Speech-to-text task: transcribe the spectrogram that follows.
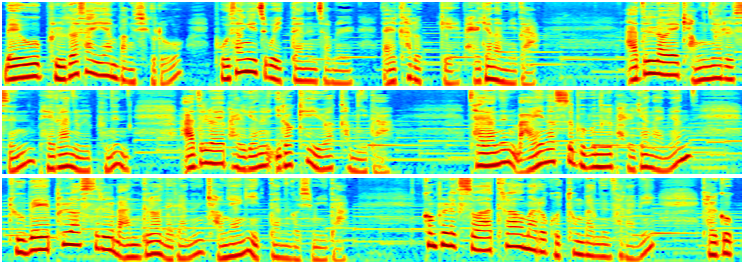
매우 불가사의한 방식으로 보상해주고 있다는 점을 날카롭게 발견합니다. 아들러의 격려를 쓴 베란 울프는 아들러의 발견을 이렇게 요약합니다. 자연은 마이너스 부분을 발견하면 두 배의 플러스를 만들어내려는 경향이 있다는 것입니다. 컴플렉스와 트라우마로 고통받는 사람이 결국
